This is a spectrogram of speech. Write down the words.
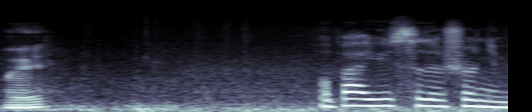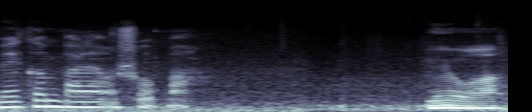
喂，我爸遇刺的事你没跟白亮说吧？没有啊。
